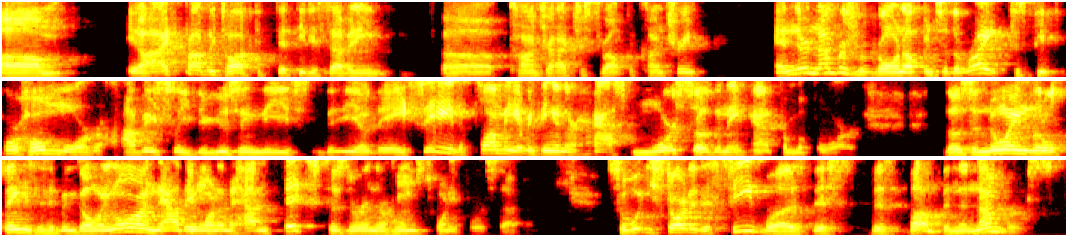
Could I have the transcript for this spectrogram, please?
Um, you know, I probably talked to 50 to 70 uh, contractors throughout the country, and their numbers were going up and to the right because people were home more. Obviously, they're using these, the, you know, the AC, the plumbing, everything in their house more so than they had from before. Those annoying little things that had been going on, now they wanted to have them fixed because they're in their homes 24 7. So what you started to see was this, this bump in the numbers.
